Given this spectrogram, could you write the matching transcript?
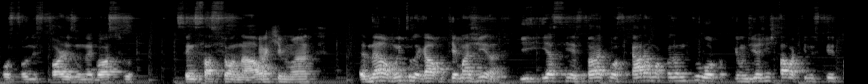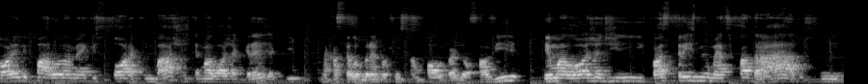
postou no Stories um negócio sensacional. Ah, que massa não, muito legal, porque imagina, e, e, assim, a história com o Oscar é uma coisa muito louca, porque um dia a gente estava aqui no escritório, ele parou na Mega Store aqui embaixo, a gente tem uma loja grande aqui na Castelo Branco, aqui em São Paulo, perto de Alphaville, tem uma loja de quase 3 mil metros quadrados, com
